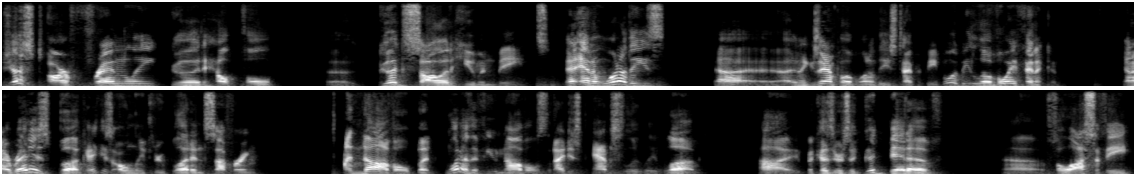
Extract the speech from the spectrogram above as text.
just are friendly, good, helpful, uh, good, solid human beings. And, and one of these, uh, an example of one of these type of people would be Lavoy Finicum. And I read his book, I think it's Only Through Blood and Suffering a novel, but one of the few novels that I just absolutely loved. uh, because there's a good bit of uh, philosophy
